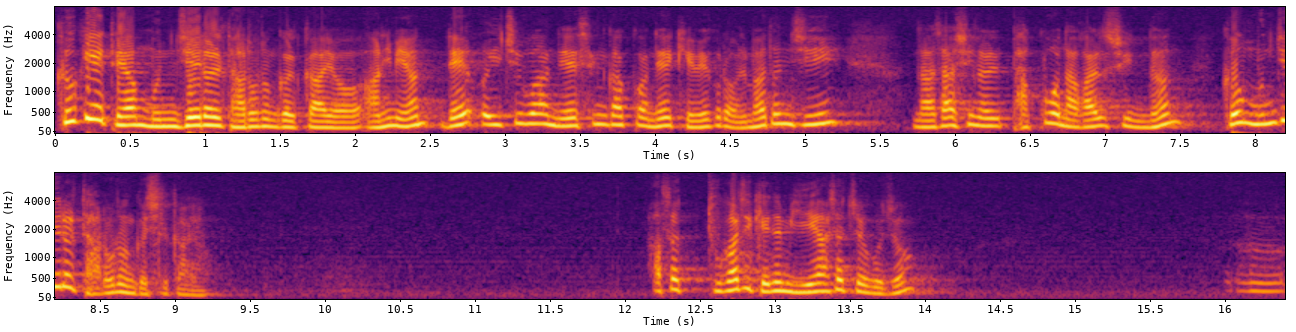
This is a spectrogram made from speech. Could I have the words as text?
거기에 대한 문제를 다루는 걸까요? 아니면 내 의지와 내 생각과 내 계획을 얼마든지 나 자신을 바꾸어 나갈 수 있는 그 문제를 다루는 것일까요? 앞서 두 가지 개념 이해하셨죠, 그죠? 어,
